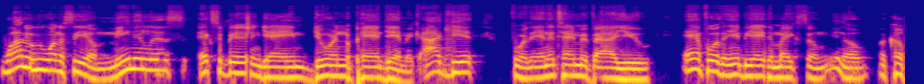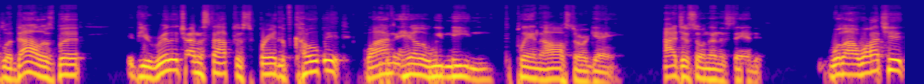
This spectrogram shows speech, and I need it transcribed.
Why do we want to see a meaningless exhibition game during the pandemic? I get for the entertainment value and for the NBA to make some, you know, a couple of dollars. But if you're really trying to stop the spread of COVID, why in the hell are we meeting to play in the All Star game? I just don't understand it. Will I watch it?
